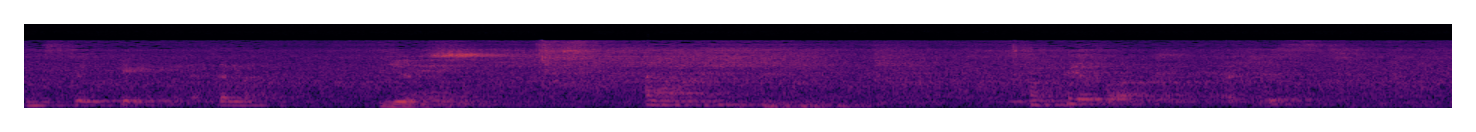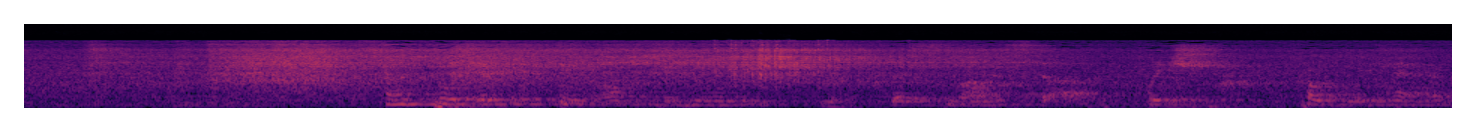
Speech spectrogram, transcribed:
he's still guilty at the moment. Yes. Um, I feel like I just I put everything onto him that's my stuff, which probably have.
